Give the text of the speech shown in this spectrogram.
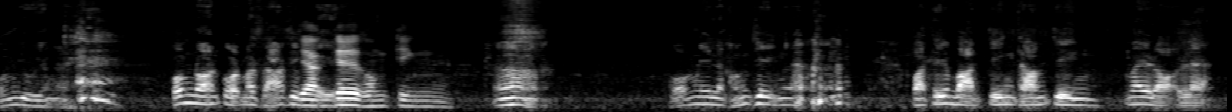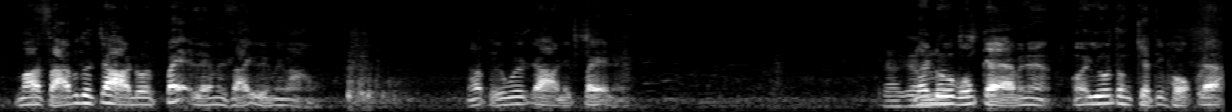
ผมอยู่ยังไง ผมนอนกดมาสามสิบอยากปีเจอของจริง อ่าผมนี่แหละของจริงแหละ ปฏิบัติจริงทำจริง ไม่หลอกแหละ มาสายพุทธเจ้าโดยเป๊ะเลยไม่สายอื่นไม่มาเอานับถือพุทธเจ้านี่เป๊ะเลยแล้วดูผมแก่ไหมเนี่ยอายุต้องเจ็ดสิบหกแล้ว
